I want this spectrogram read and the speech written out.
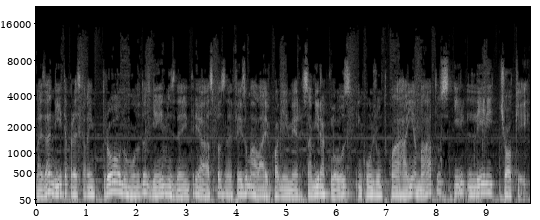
Mas a Anitta parece que ela entrou no mundo dos games, né, entre aspas, né, fez uma live com a gamer Samira Close, em conjunto com a Rainha Matos e Lady Chockey.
